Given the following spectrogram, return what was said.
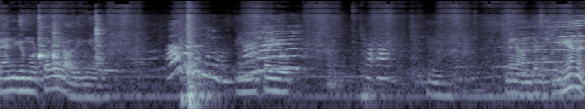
Ben yumurtalar alayım ya. Almadın mı yumurta? Yumurta yok. Aa. Ben alacağım şimdi hemen.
